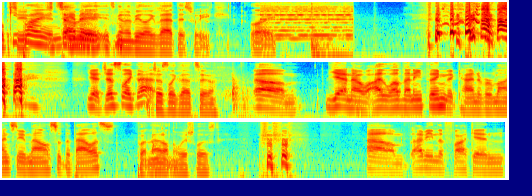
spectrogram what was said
EP. No, So keep you- playing. you tell Damn me it. it's gonna be like that this week. Like Yeah, just like that. just like that too. Um, yeah, no, I love anything that kind of reminds me of Malice at the Palace. Putting that on the wish list. Um, I mean the fucking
